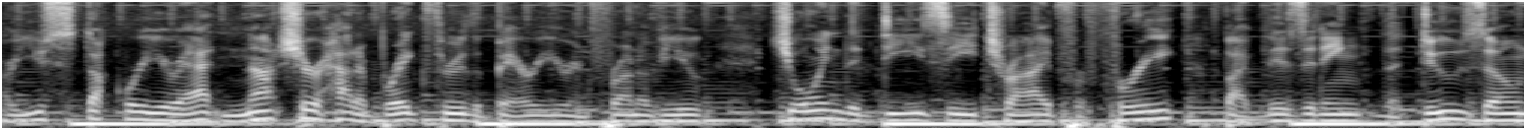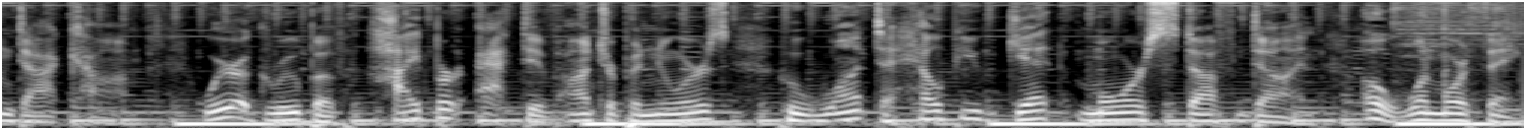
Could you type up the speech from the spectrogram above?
Are you stuck where you're at and not sure how to break through the barrier in front of you? Join the DZ tribe for free by visiting thedozone.com. We're a group of hyperactive entrepreneurs who want to help you get more stuff done. Oh, one more thing.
